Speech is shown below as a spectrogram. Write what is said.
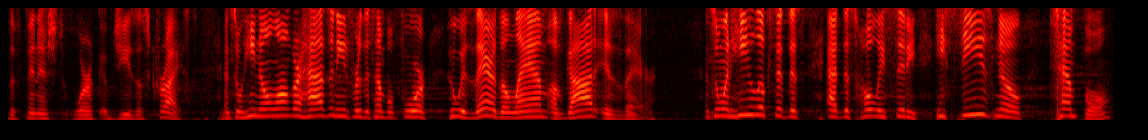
the finished work of Jesus Christ. And so he no longer has a need for the temple, for who is there? The Lamb of God is there. And so when he looks at this, at this holy city, he sees no temple,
